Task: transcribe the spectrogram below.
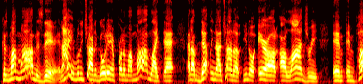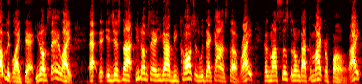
Because my mom is there, and I ain't really trying to go there in front of my mom like that. And I'm definitely not trying to, you know, air out our laundry in, in public like that. You know what I'm saying? Like, it's just not, you know what I'm saying? You got to be cautious with that kind of stuff, right? Because my sister don't got the microphone, right?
